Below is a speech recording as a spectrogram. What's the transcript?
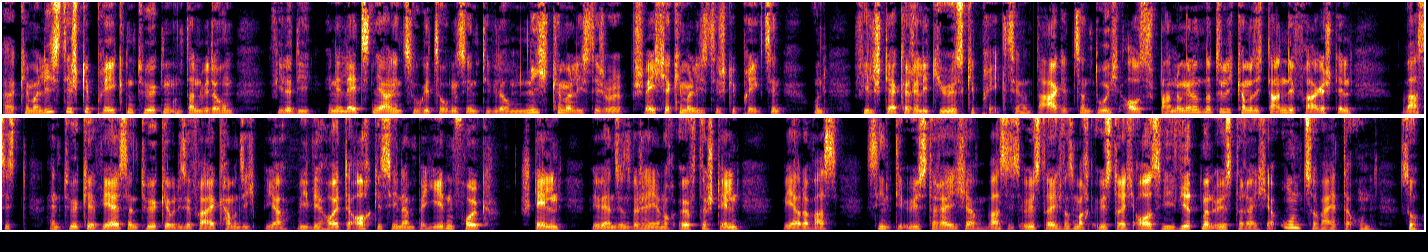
äh, kemalistisch geprägten Türken und dann wiederum viele, die in den letzten Jahren hinzugezogen sind, die wiederum nicht kemalistisch oder schwächer kemalistisch geprägt sind und viel stärker religiös geprägt sind. Und da gibt's dann durchaus Spannungen und natürlich kann man sich dann die Frage stellen, was ist ein Türke, wer ist ein Türke, aber diese Frage kann man sich ja, wie wir heute auch gesehen haben, bei jedem Volk stellen. Wir werden sie uns wahrscheinlich auch noch öfter stellen, wer oder was sind die Österreicher, was ist Österreich, was macht Österreich aus, wie wird man Österreicher und so weiter und so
